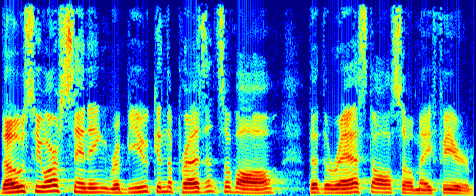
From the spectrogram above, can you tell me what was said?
Those who are sinning rebuke in the presence of all, that the rest also may fear.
